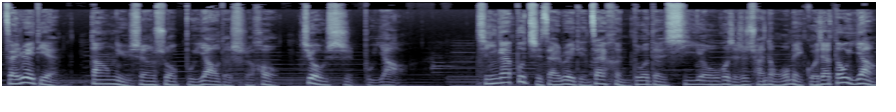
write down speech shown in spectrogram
在瑞典，当女生说不要的时候，就是不要。其实应该不止在瑞典，在很多的西欧或者是传统欧美国家都一样。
